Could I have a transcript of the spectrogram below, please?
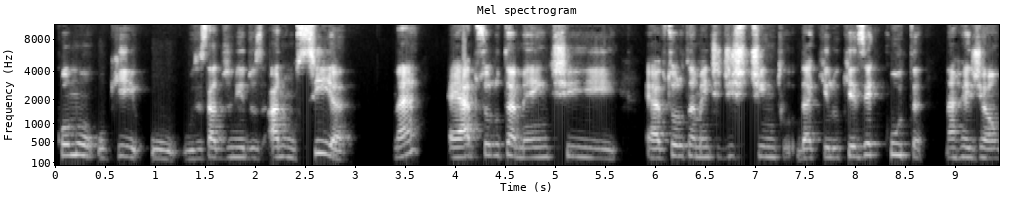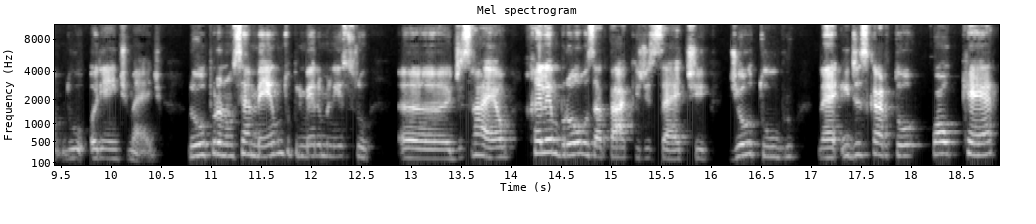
como o que o, os Estados Unidos anuncia, né? É absolutamente é absolutamente distinto daquilo que executa na região do Oriente Médio. No pronunciamento, o primeiro-ministro uh, de Israel relembrou os ataques de 7 de outubro né, e descartou qualquer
